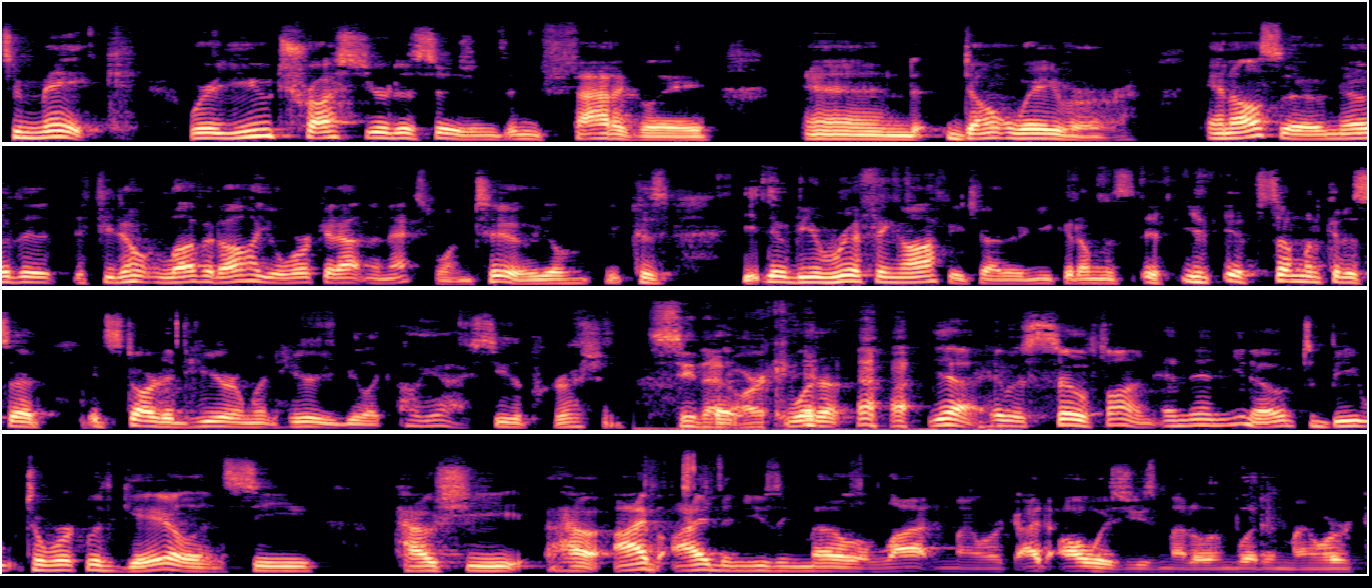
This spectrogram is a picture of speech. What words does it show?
to make where you trust your decisions emphatically and don't waver and also know that if you don't love it all you'll work it out in the next one too you'll because they'd be riffing off each other and you could almost if if if someone could have said it started here and went here you'd be like oh yeah i see the progression See that but arc. what a- yeah, it was so fun. And then you know to be to work with Gail and see how she how I've I've been using metal a lot in my work. I'd always use metal and wood in my work,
